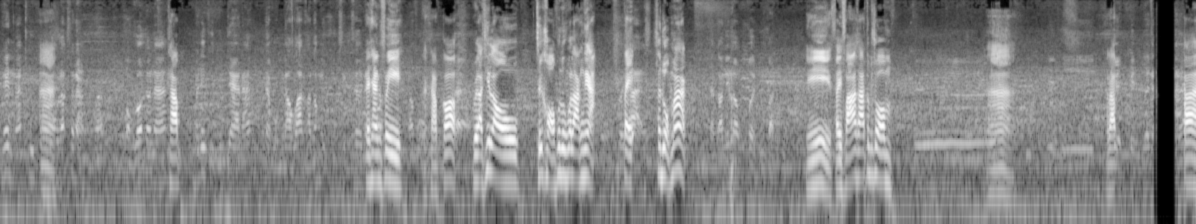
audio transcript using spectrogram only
เพนนะคืออ่าดูลักษณะของรถแล้วนะครับไม่ได้ถือกุญแจนะ แต่ผมเดาว่าเขาต้องมีเซ็นเซอร์เป็นแฮนด์ฟรีครับผมนะครับก็แต่เวลาที่เราซื้อของพลุงพลังเนี่ยช่วยเตะได้สะดวกมาก แต่ตอนนี้เราเปิดดูก่อน นี่ไฟฟ้าครับท่านผู้ชมคืออ่านี่มี ครับเบกปิดด้วยนะใช่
